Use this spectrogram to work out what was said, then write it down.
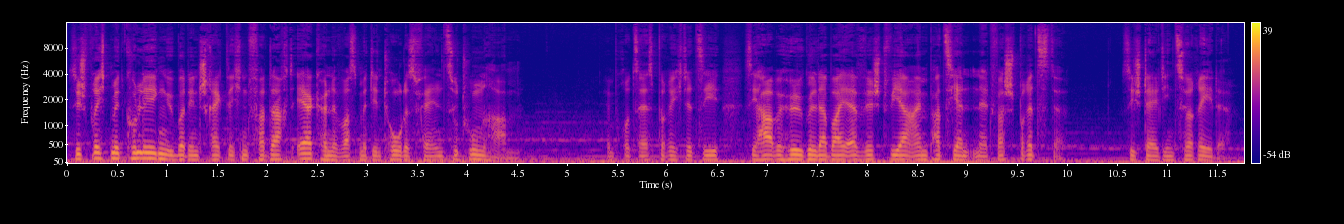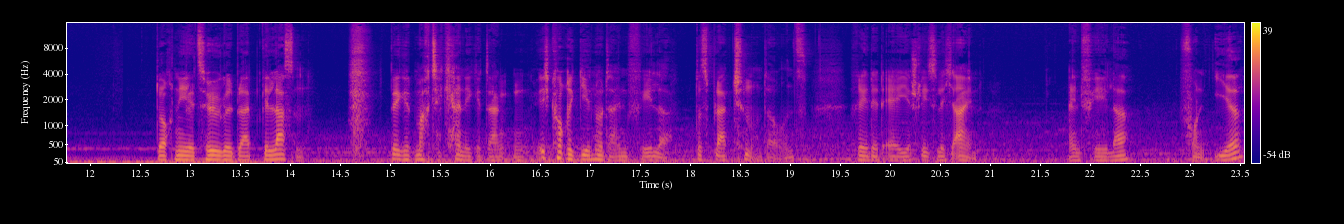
Sie spricht mit Kollegen über den schrecklichen Verdacht, er könne was mit den Todesfällen zu tun haben. Im Prozess berichtet sie, sie habe Högel dabei erwischt, wie er einem Patienten etwas spritzte. Sie stellt ihn zur Rede. Doch Nils Högel bleibt gelassen. Birgit, mach dir keine Gedanken. Ich korrigiere nur deinen Fehler. Das bleibt schon unter uns, redet er ihr schließlich ein. Ein Fehler? Von ihr?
